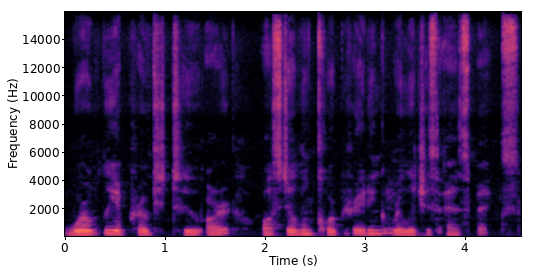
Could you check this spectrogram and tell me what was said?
worldly approach to art while still incorporating religious aspects.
